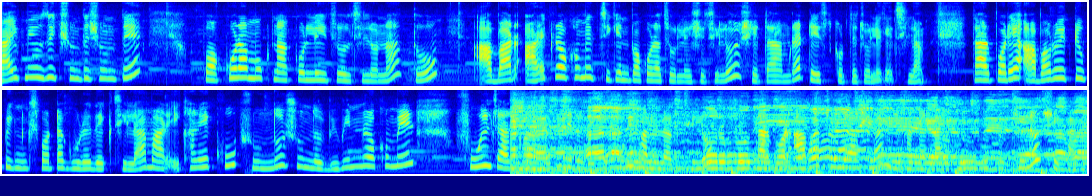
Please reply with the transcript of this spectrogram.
লাইভ মিউজিক শুনতে শুনতে পকোড়া মুখ না করলেই চলছিল না, তো আবার আরেক রকমের চিকেন পকোড়া চলে এসেছিল, সেটা আমরা টেস্ট করতে চলে গেছিলাম। তারপরে আবারও একটু পিকনিক স্পটটা ঘুরে দেখছিলাম, আর এখানে খুব সুন্দর সুন্দর বিভিন্ন রকমের ফুল চাষ করা হয়েছে যেটা দেখে খুবই ভালো লাগছিল। তারপর আবার চলে আসলাম, যেখানে লাইভ মিউজিক হচ্ছিল, সেখানে।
